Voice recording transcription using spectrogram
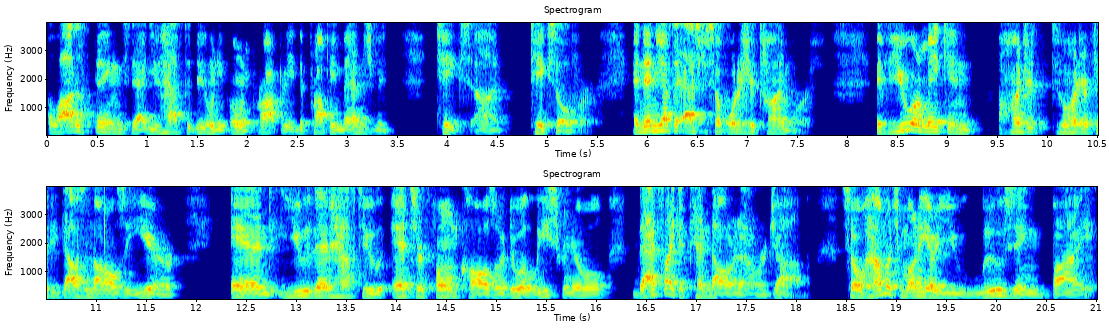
a lot of things that you have to do when you own property, the property management takes uh, takes over. And then you have to ask yourself, what is your time worth? If you are making a hundred to one hundred fifty thousand dollars a year, and you then have to answer phone calls or do a lease renewal, that's like a ten dollar an hour job. So how much money are you losing by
